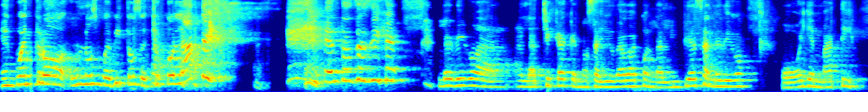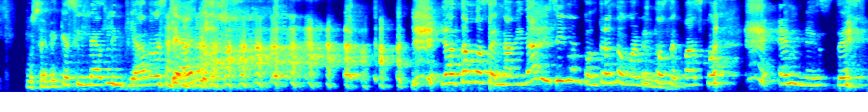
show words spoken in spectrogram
encuentro unos huevitos de chocolate. Entonces dije, le digo a, a, la chica que nos ayudaba con la limpieza, le digo, oye Mati, pues se ve que sí le has limpiado este año. ya estamos en Navidad y sigo encontrando huevitos de Pascua en este,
